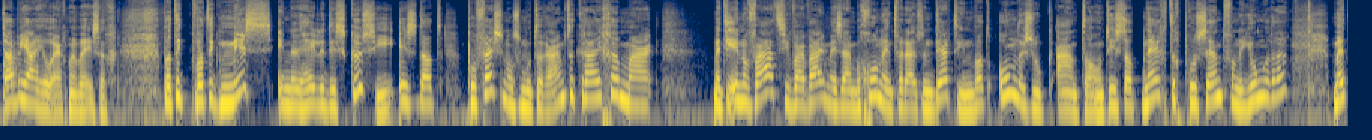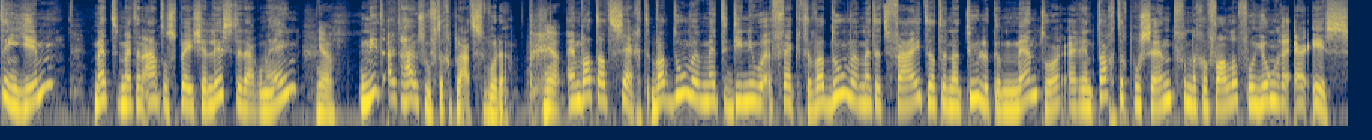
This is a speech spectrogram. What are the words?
Daar ben jij heel erg mee bezig. Wat ik, wat ik mis in de hele discussie is dat professionals moeten ruimte krijgen, maar met die innovatie waar wij mee zijn begonnen in 2013, wat onderzoek aantoont, is dat 90% van de jongeren met een JIM, met, met een aantal specialisten daaromheen. Niet uit huis hoefden geplaatst te worden. Ja. En wat dat zegt, wat doen we met die nieuwe effecten? Wat doen we met het feit dat de natuurlijke mentor er in 80% van de gevallen voor jongeren er is?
